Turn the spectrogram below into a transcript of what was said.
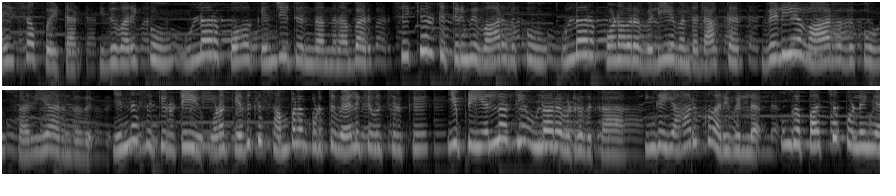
நைஸா போயிட்டார். இது வரைக்கும் உள்ளார போக கெஞ்சிட்டு இருந்த அந்த நபர் செக்யூரிட்டி திரும்பி வாரதுக்கும் உள்ளார போனவரை வெளியே வந்த டாக்டர் வெளியே வாரதுக்கும் சரியா இருந்தது. என்ன செக்யூரிட்டி உனக்கு எதுக்கு சம்பளம் கொடுத்து வேலைக்கு வச்சிருக்கு? இப்படி எல்லாத்தையும் உள்ளார விடுறதுக்கா? இங்க யாருக்கும் அறிவில்ல. உங்க பச்சை பிள்ளைங்க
